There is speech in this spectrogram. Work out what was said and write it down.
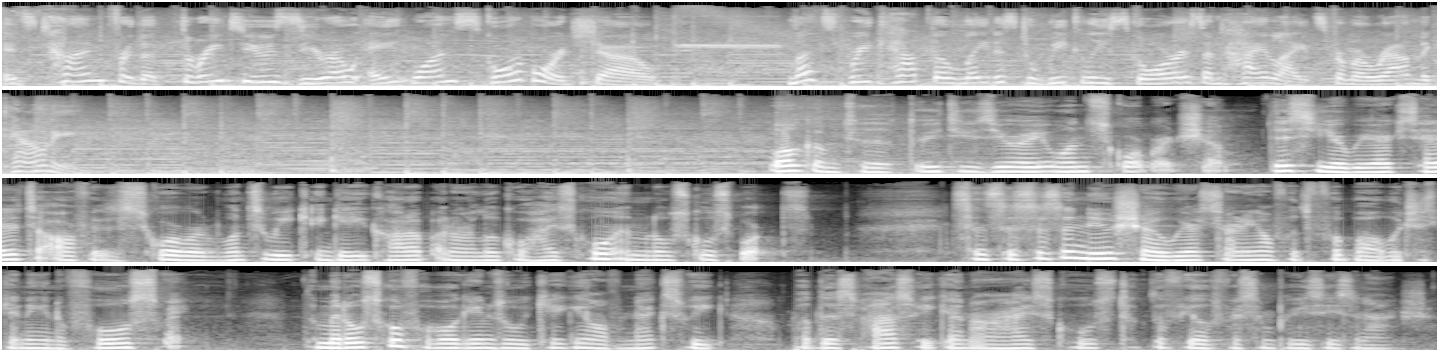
It's time for the 32081 Scoreboard Show. Let's recap the latest weekly scores and highlights from around the county. Welcome to the 32081 Scoreboard Show. This year, we are excited to offer the scoreboard once a week and get you caught up on our local high school and middle school sports. Since this is a new show, we are starting off with football, which is getting into full swing. The middle school football games will be kicking off next week, but this past weekend, our high schools took the field for some preseason action.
